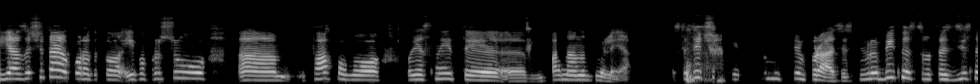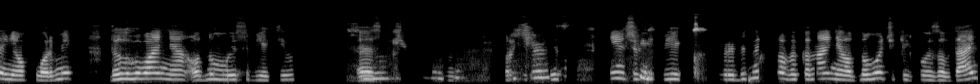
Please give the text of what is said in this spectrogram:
я зачитаю коротко і попрошу е, фахово пояснити е, пана Анатолія. Стаття 4 співпраці, співробітництво та здійснення у формі, делегування одному із суб'єктів е, інших суб'єктів співробітництва, виконання одного чи кількох завдань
